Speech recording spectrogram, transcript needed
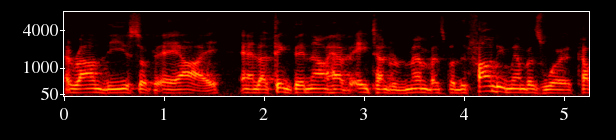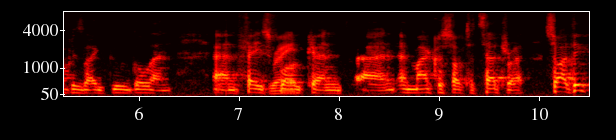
around the use of AI. And I think they now have 800 members, but the founding members were companies like Google and and Facebook right. and, and, and Microsoft, et cetera. So I think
